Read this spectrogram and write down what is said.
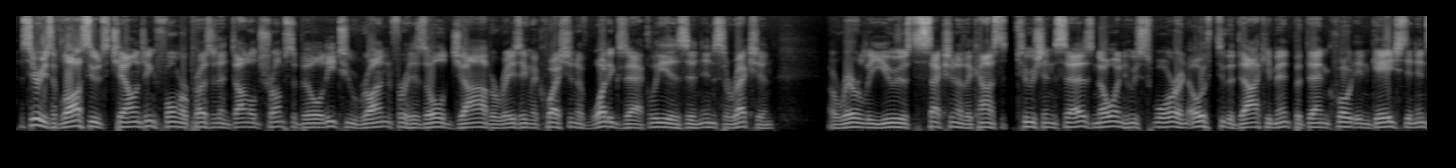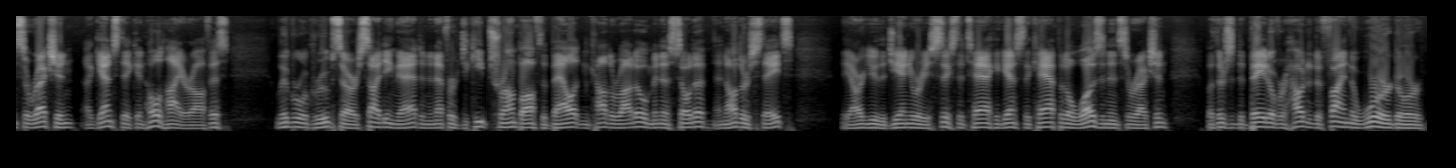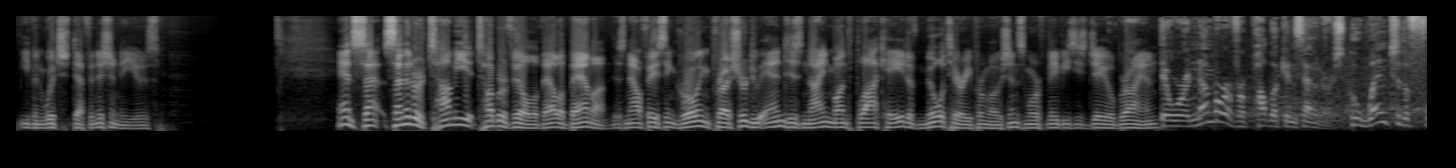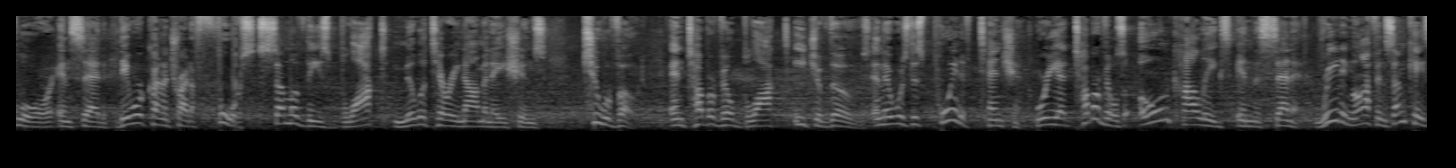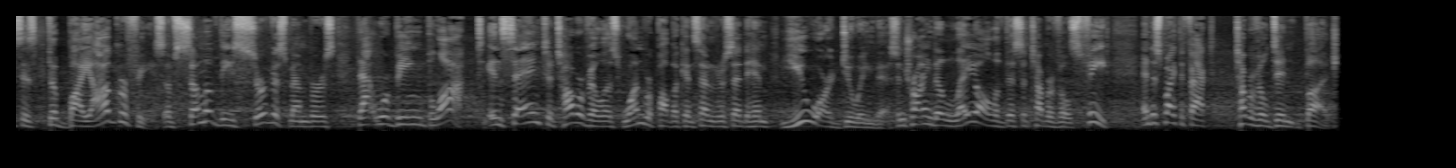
A series of lawsuits challenging former President Donald Trump's ability to run for his old job are raising the question of what exactly is an insurrection. A rarely used section of the Constitution says no one who swore an oath to the document but then, quote, engaged in insurrection against it can hold higher office. Liberal groups are citing that in an effort to keep Trump off the ballot in Colorado, Minnesota, and other states. They argue the January 6th attack against the Capitol was an insurrection, but there's a debate over how to define the word or even which definition to use. And Sa- Senator Tommy Tuberville of Alabama is now facing growing pressure to end his nine month blockade of military promotions. More from ABC's Jay O'Brien. There were a number of Republican senators who went to the floor and said they were going to try to force some of these blocked military nominations to a vote and Tuberville blocked each of those. And there was this point of tension where you had Tuberville's own colleagues in the Senate reading off, in some cases, the biographies of some of these service members that were being blocked and saying to Tuberville, as one Republican senator said to him, You are doing this, and trying to lay all of this at Tuberville's feet. And despite the fact Tuberville didn't budge.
